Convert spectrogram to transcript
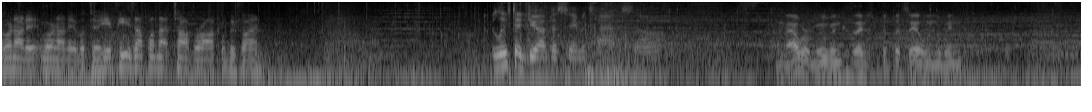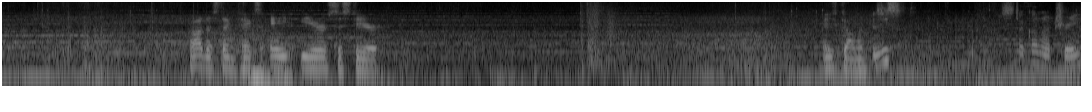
We're not. We're not able to. If he's up on that top rock, we'll be fine. I believe they do have the same attacks, though. Well, now we're moving because I just put the sail in the wind. Oh, this thing takes eight years to steer. He's coming. Is he st- stuck on a tree?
